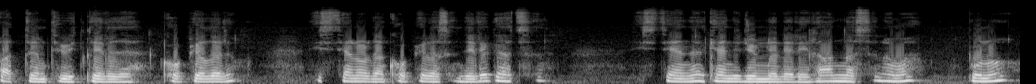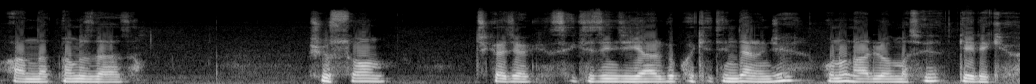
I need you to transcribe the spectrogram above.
attığım tweetleri de kopyalarım. İsteyen oradan kopyalasın, direkt atsın. İsteyenler kendi cümleleriyle anlatsın ama bunu anlatmamız lazım. Şu son çıkacak 8. yargı paketinden önce bunun hallolması gerekiyor.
